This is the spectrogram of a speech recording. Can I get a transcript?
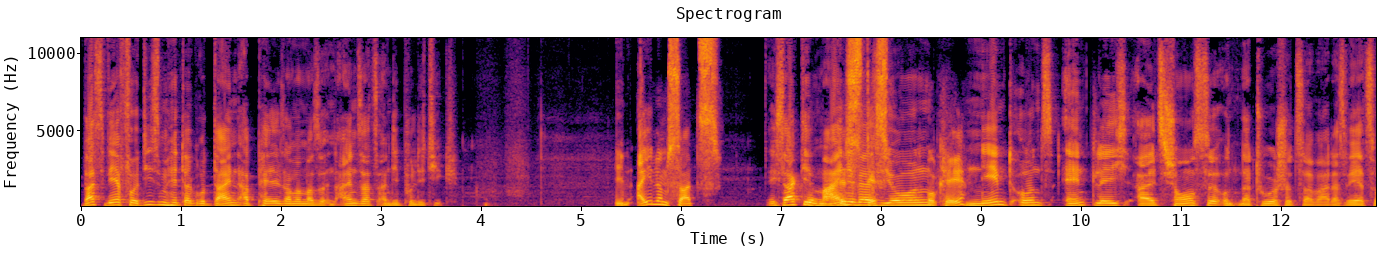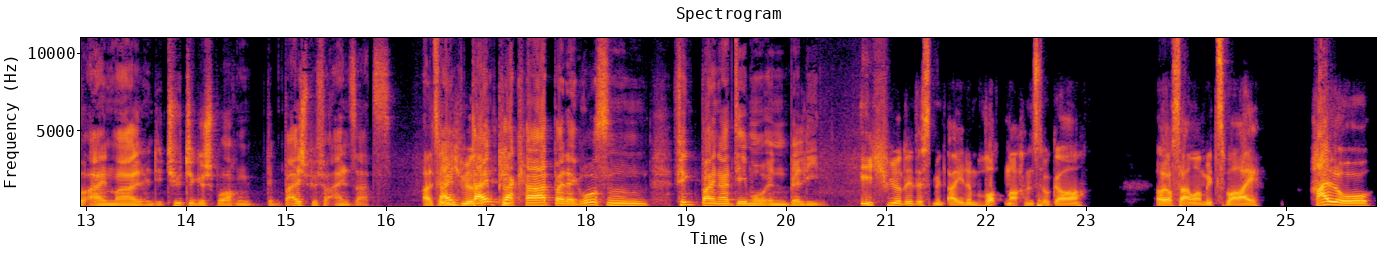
Was wäre vor diesem Hintergrund dein Appell, sagen wir mal so in einem Satz an die Politik? In einem Satz. Ich sag dir meine das, Version. Das, okay. Nehmt uns endlich als Chance und Naturschützer wahr. Das wäre jetzt so einmal in die Tüte gesprochen. Beispiel für einen Satz. Also dein, ich würde, dein Plakat bei der großen Finkbeiner Demo in Berlin. Ich würde das mit einem Wort machen sogar. Oder sagen wir mit zwei. Hallo,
